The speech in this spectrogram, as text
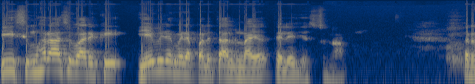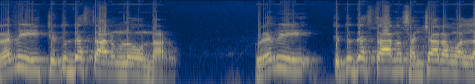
ఈ సింహరాశి వారికి ఏ విధమైన ఫలితాలు ఉన్నాయో తెలియజేస్తున్నాను. రవి చతుర్థ స్థానంలో ఉన్నాడు. రవి చతుర్థ స్థానం సంచారం వల్ల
